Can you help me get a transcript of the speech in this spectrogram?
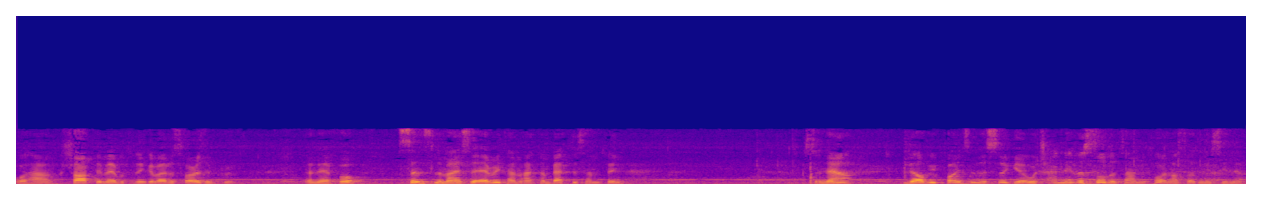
or how sharp I'm able to think about as far as improved. And therefore, since Lamaisa, every time I come back to something, so now there'll be points in the sugya which I never saw the time before, and I'll certainly see now.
